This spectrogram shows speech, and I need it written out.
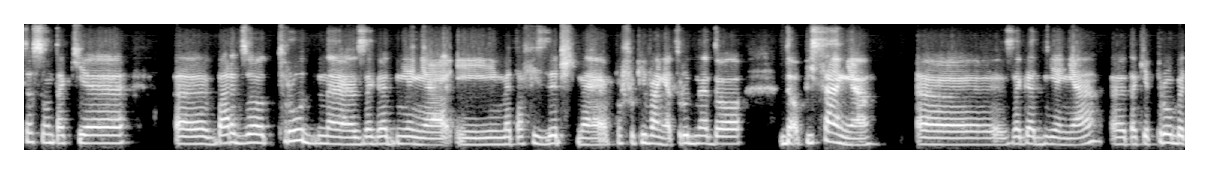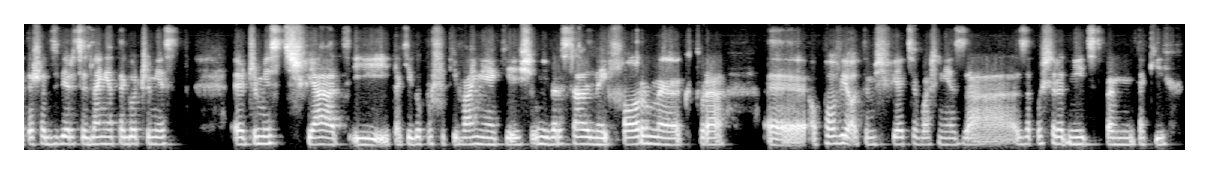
to są takie bardzo trudne zagadnienia i metafizyczne poszukiwania, trudne do do opisania e, zagadnienia, e, takie próby też odzwierciedlenia tego, czym jest, e, czym jest świat i, i takiego poszukiwania jakiejś uniwersalnej formy, która opowie o tym świecie właśnie za, za pośrednictwem takich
